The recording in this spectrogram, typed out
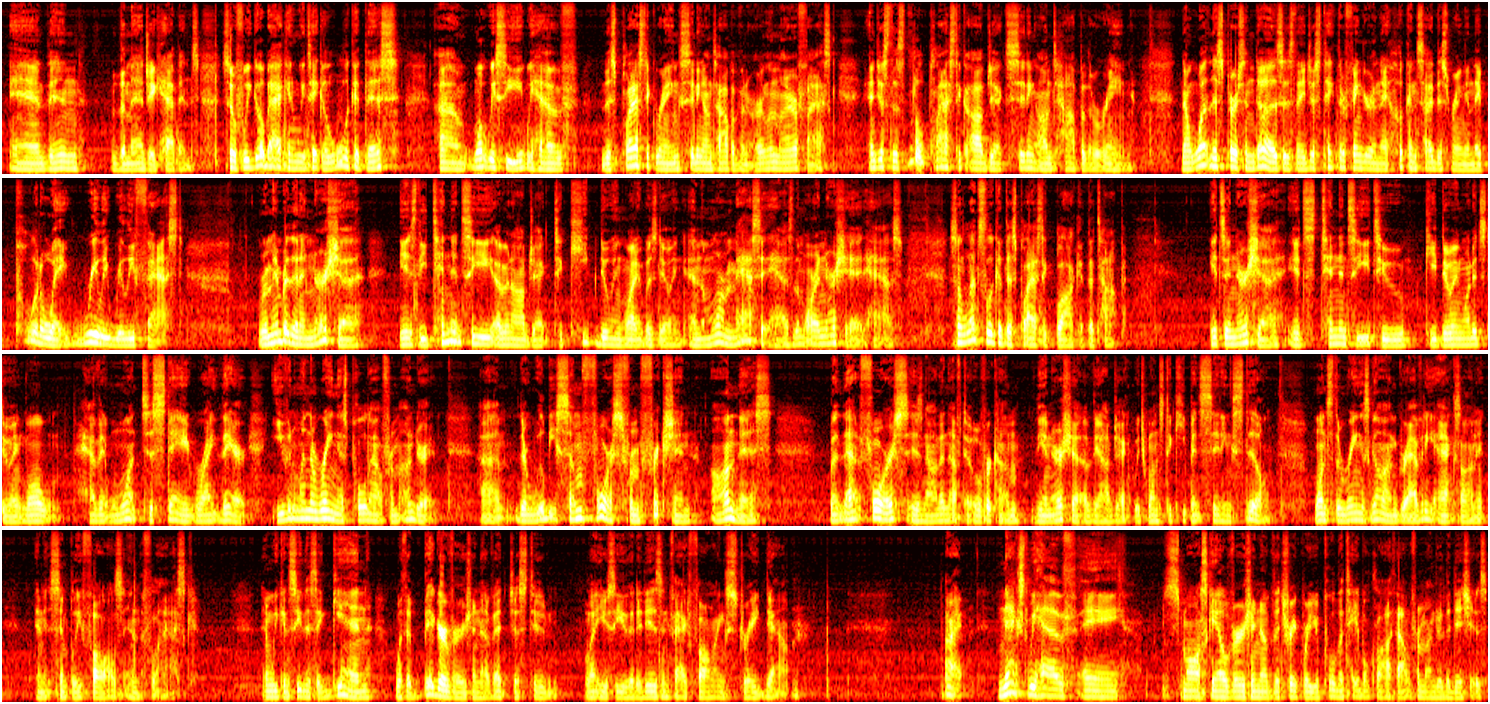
and then the magic happens. So if we go back and we take a look at this, um, what we see, we have this plastic ring sitting on top of an Erlenmeyer flask, and just this little plastic object sitting on top of the ring. Now what this person does is they just take their finger and they hook inside this ring and they pull it away really, really fast. Remember that inertia is the tendency of an object to keep doing what it was doing, and the more mass it has, the more inertia it has. So let's look at this plastic block at the top. Its inertia, its tendency to keep doing what it's doing, will have it want to stay right there, even when the ring is pulled out from under it. Um, there will be some force from friction on this but that force is not enough to overcome the inertia of the object, which wants to keep it sitting still. Once the ring's gone, gravity acts on it, and it simply falls in the flask. And we can see this again with a bigger version of it, just to let you see that it is in fact falling straight down. All right, next we have a small scale version of the trick where you pull the tablecloth out from under the dishes.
